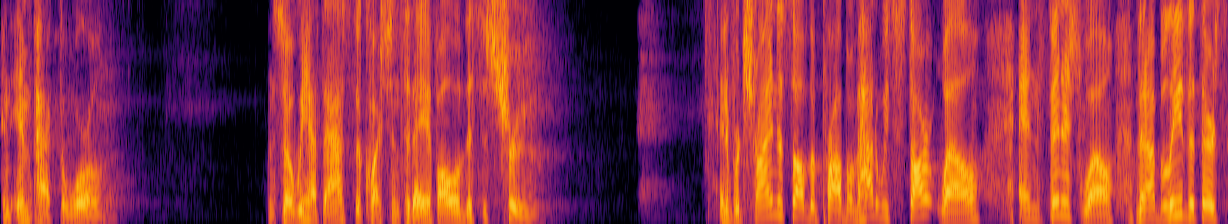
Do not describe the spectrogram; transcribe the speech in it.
and impact the world. And so we have to ask the question today if all of this is true, and if we're trying to solve the problem of how do we start well and finish well, then I believe that there's,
